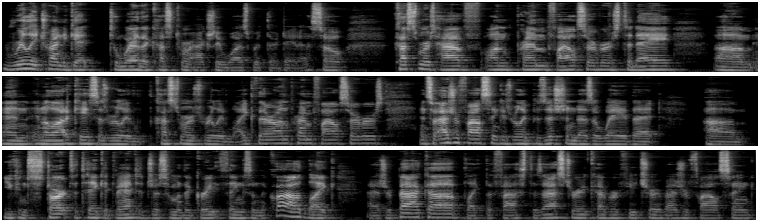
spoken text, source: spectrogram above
really trying to get to where the customer actually was with their data. So, customers have on-prem file servers today, um, and in a lot of cases, really customers really like their on-prem file servers. And so, Azure File Sync is really positioned as a way that um, you can start to take advantage of some of the great things in the cloud, like Azure Backup, like the fast disaster recovery feature of Azure File Sync,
